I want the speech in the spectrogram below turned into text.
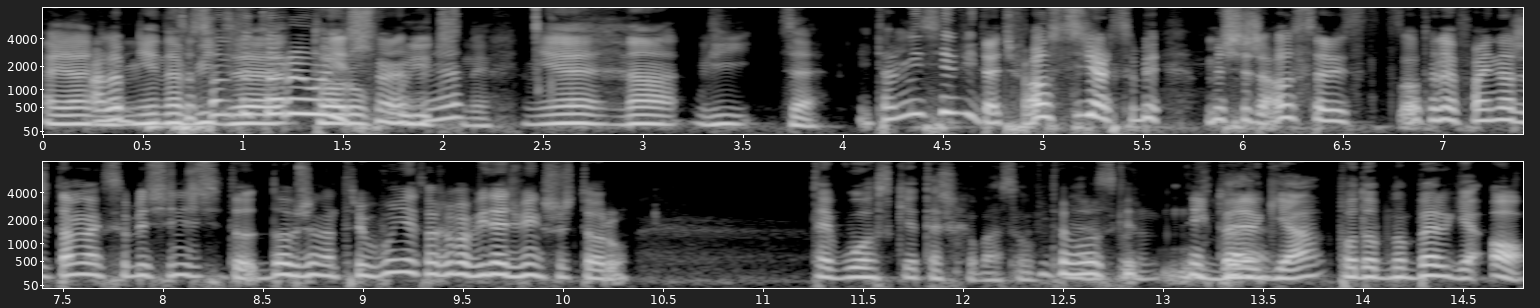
A ja Ale Ale to są te nienawidzę tory torów uliczne, nie? ulicznych. Nienawidzę. I tam nic nie widać. W Austrii jak sobie, myślę, że Austria jest o tyle fajna, że tam jak sobie siedzicie do, dobrze na trybunie, to chyba widać większość toru. Te włoskie też chyba są. w Te włoskie. I. Belgia, podobno Belgia. O!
